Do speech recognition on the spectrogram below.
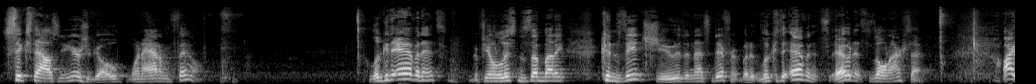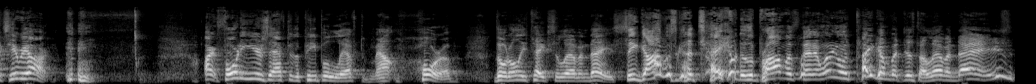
6,000 years ago when Adam fell. Look at the evidence. If you want to listen to somebody convince you, then that's different. But look at the evidence. The evidence is on our side. All right, so here we are. All right, 40 years after the people left Mount Horeb, though it only takes 11 days. See, God was going to take them to the promised land. It wasn't going to take them but just 11 days.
